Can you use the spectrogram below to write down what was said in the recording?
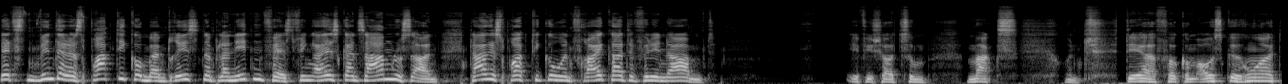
letzten Winter das Praktikum beim Dresdner Planetenfest fing alles ganz harmlos an. Tagespraktikum und Freikarte für den Abend. Effi schaut zum Max und der, vollkommen ausgehungert,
